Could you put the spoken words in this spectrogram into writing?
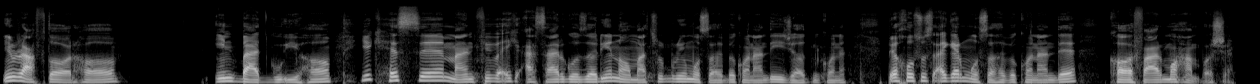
این رفتارها این بدگویی ها یک حس منفی و یک اثرگذاری نامطلوب روی مصاحبه کننده ایجاد می‌کنه. به خصوص اگر مصاحبه کننده کارفرما هم باشه.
